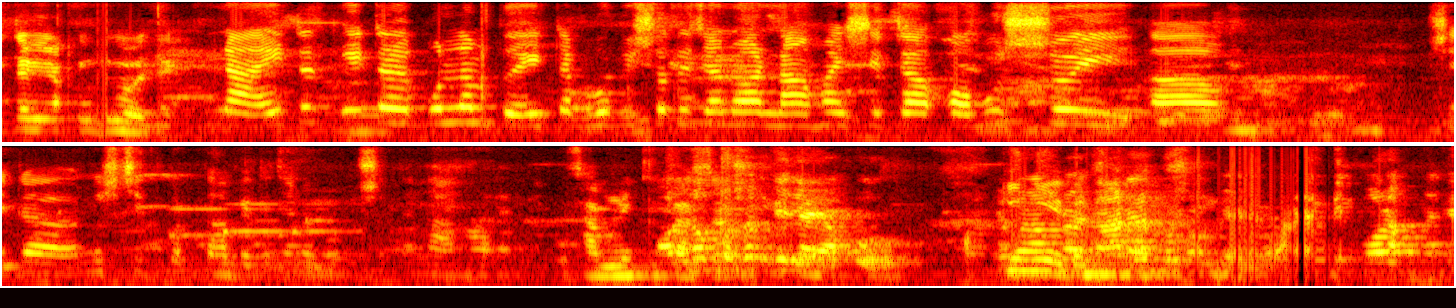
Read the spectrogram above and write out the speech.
এটাকে আপনি কীভাবে দেখেন? না এটা এটা বললাম তো এটা ভবিষ্যতে যেন আর না হয় সেটা অবশ্যই সেটা নিশ্চিত করতে হবে এটা যেন ভবিষ্যতে না হয় সামনে কি অন্য প্রসঙ্গে যাই আপু। কি নিয়ে? গানের প্রসঙ্গে অনেকদিন পর আপনাকে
